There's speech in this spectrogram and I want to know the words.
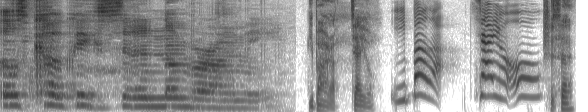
Those cupcakes did a number on me. 一半了，加油！一半了，加油哦！十三、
